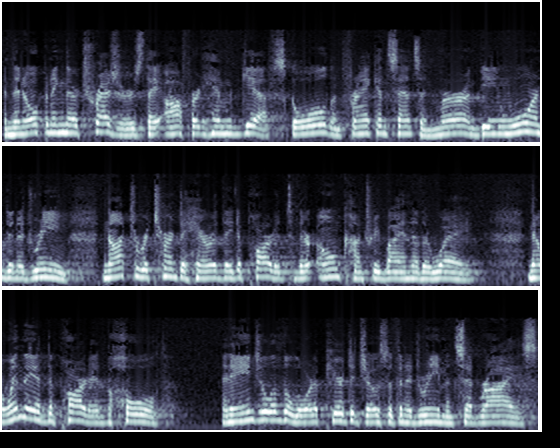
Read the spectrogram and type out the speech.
And then, opening their treasures, they offered him gifts gold and frankincense and myrrh. And being warned in a dream not to return to Herod, they departed to their own country by another way. Now, when they had departed, behold, an angel of the Lord appeared to Joseph in a dream and said, Rise.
